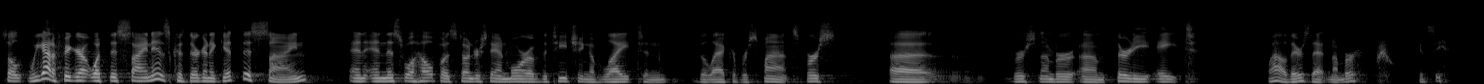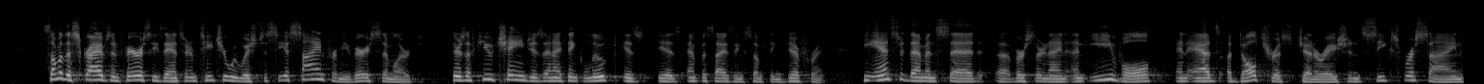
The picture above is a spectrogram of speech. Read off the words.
So we got to figure out what this sign is because they're going to get this sign, and, and this will help us to understand more of the teaching of light and the lack of response. Verse uh, verse number um, 38. Wow, there's that number. Whew, you can see. Some of the scribes and Pharisees answered him, Teacher, we wish to see a sign from you. Very similar. there's a few changes, and I think Luke is, is emphasizing something different. He answered them and said, uh, verse 39, An evil and adds adulterous generation seeks for a sign,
